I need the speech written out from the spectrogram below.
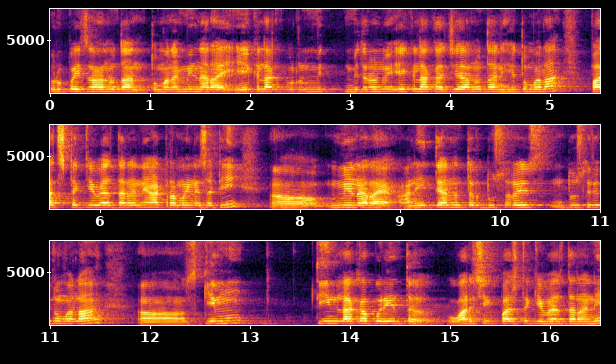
रुपयाचं अनुदान तुम्हाला मिळणार आहे. एक लाख मित्रांनो एक लाखाचे अनुदान हे तुम्हाला पाच टक्के व्याजदराने अठरा महिन्यासाठी मिळणार आहे. आणि त्यानंतर दुसरे दुसरी तुम्हाला स्कीम तीन लाखापर्यंत वार्षिक पाच टक्के व्याजदराने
